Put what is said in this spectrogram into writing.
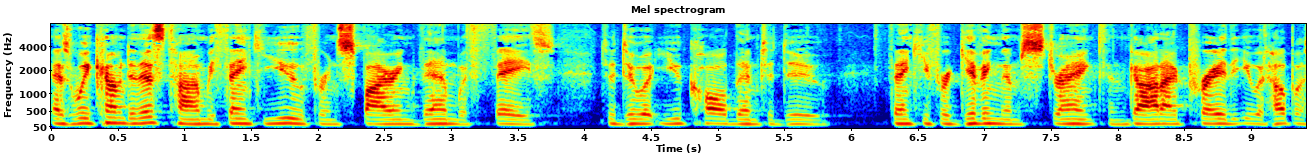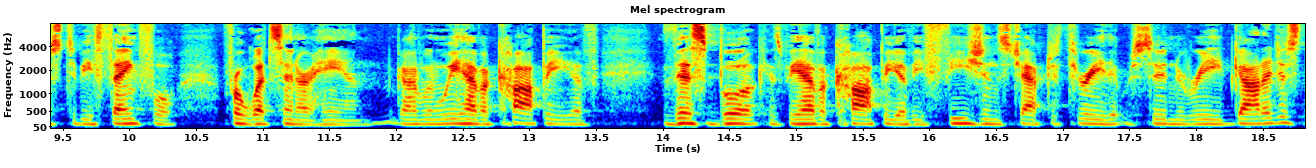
as we come to this time, we thank you for inspiring them with faith to do what you called them to do. Thank you for giving them strength. And God, I pray that you would help us to be thankful for what's in our hand. God, when we have a copy of this book, as we have a copy of Ephesians chapter 3 that we're soon to read, God, I just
